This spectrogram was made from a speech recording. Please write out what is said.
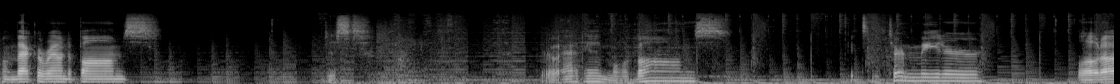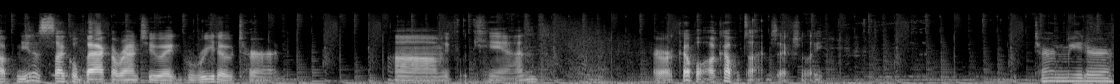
Going back around to bombs. Just throw at him more bombs. Get to the turn meter. It up. Need to cycle back around to a Greedo turn. Um, if we can. Or a couple, a couple times, actually. Turn meter.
